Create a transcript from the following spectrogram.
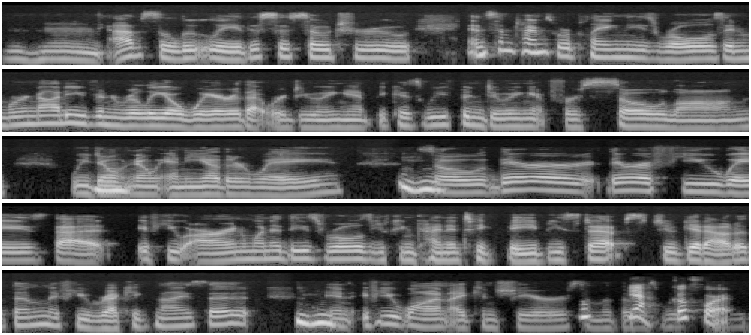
Hmm Absolutely. This is so true. And sometimes we're playing these roles and we're not even really aware that we're doing it because we've been doing it for so long. We don't know any other way. Mm-hmm. So there are there are a few ways that if you are in one of these roles, you can kind of take baby steps to get out of them if you recognize it. Mm-hmm. And if you want, I can share some of those. Yeah, go for you. it.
